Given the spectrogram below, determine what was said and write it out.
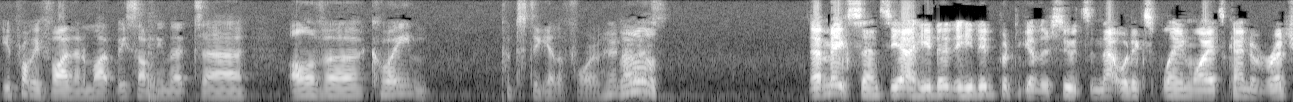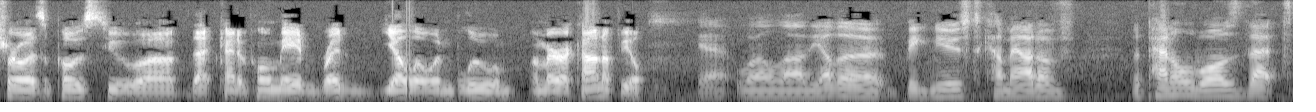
you probably find that it might be something that uh, Oliver Queen puts together for him. Who knows? That makes sense. Yeah, he did. He did put together suits, and that would explain why it's kind of retro as opposed to uh, that kind of homemade red, yellow, and blue Americana feel. Yeah. Well, uh, the other big news to come out of the panel was that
